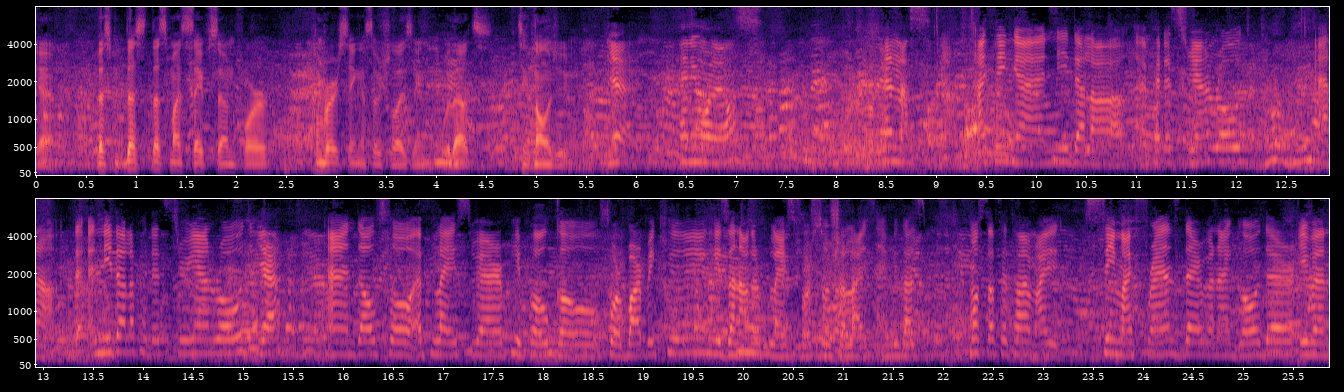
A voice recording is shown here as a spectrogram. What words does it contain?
Yeah, that's that's that's my safe zone for conversing and socializing without technology. Yeah. Anyone else? Ennas. I think uh, Nydala uh, pedestrian road and uh, the Nydala pedestrian road. Yeah. And also a place where people go for barbecuing is another place for socializing because most of the time I see my friends there when I go there, even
